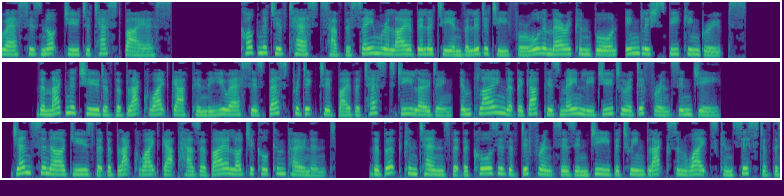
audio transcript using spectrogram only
U.S. is not due to test bias. Cognitive tests have the same reliability and validity for all American-born, English-speaking groups. The magnitude of the black-white gap in the U.S. is best predicted by the test's G loading, implying that the gap is mainly due to a difference in G. Jensen argues that the black-white gap has a biological component. The book contends that the causes of differences in G between blacks and whites consist of the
